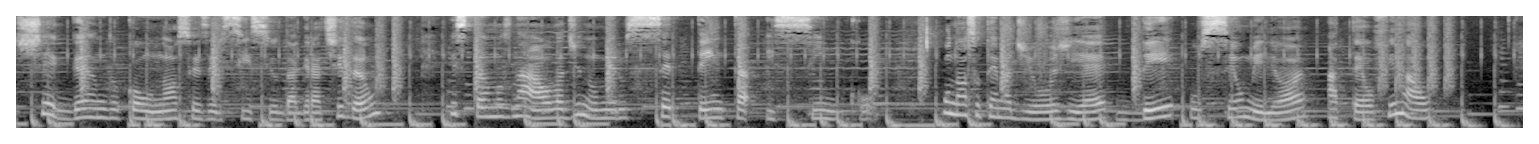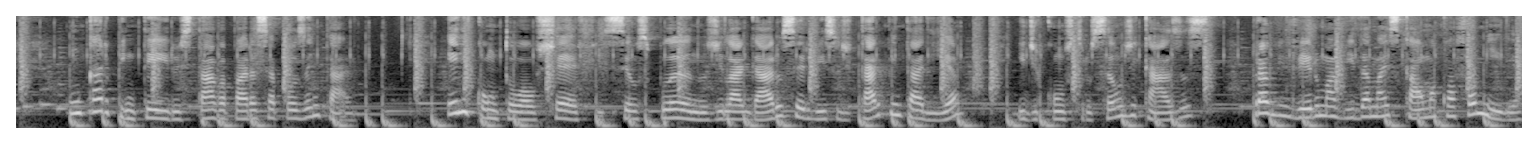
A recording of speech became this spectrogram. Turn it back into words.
chegando com o nosso exercício da gratidão, estamos na aula de número 75. O nosso tema de hoje é Dê o seu melhor até o final. Um carpinteiro estava para se aposentar. Ele contou ao chefe seus planos de largar o serviço de carpintaria e de construção de casas para viver uma vida mais calma com a família.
